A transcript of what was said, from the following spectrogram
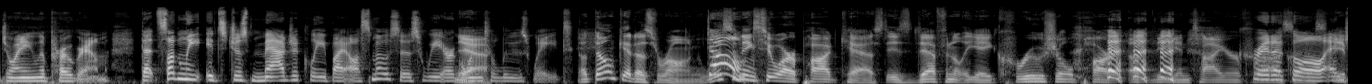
joining the program, that suddenly it's just magically by osmosis we are Yeah. going to lose weight. Now, don't get us wrong. Don't. Listening to our podcast is definitely a crucial part of the entire critical process. and If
